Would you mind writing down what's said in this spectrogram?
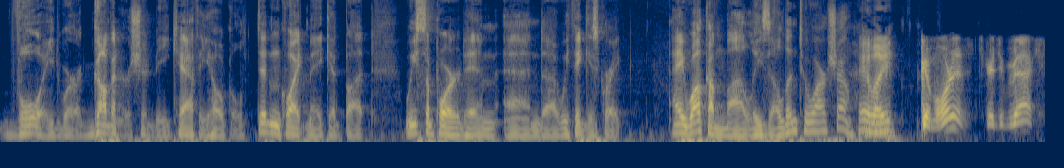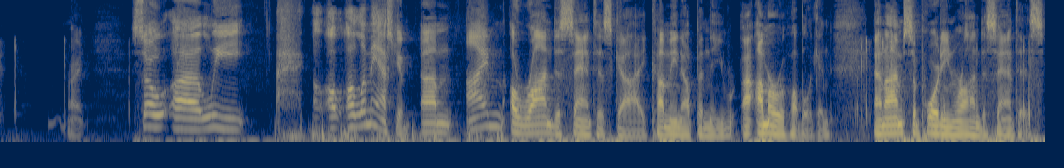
void where a governor should be, Kathy Hochul. Didn't quite make it, but we supported him, and uh, we think he's great. Hey, welcome, uh, Lee Zeldin, to our show. Hey, Lee. Good morning. It's great to be back. All right. So, uh, Lee, oh, oh, let me ask you. Um, I'm a Ron DeSantis guy coming up in the. I'm a Republican, and I'm supporting Ron DeSantis.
